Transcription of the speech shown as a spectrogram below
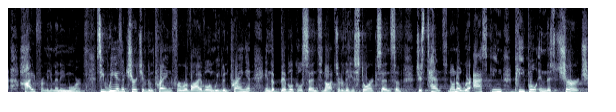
hide from him anymore. See, we as a church have been praying for revival and we've been praying it in the biblical sense, not sort of the historic sense of just tents. No, no, we're asking people in this church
